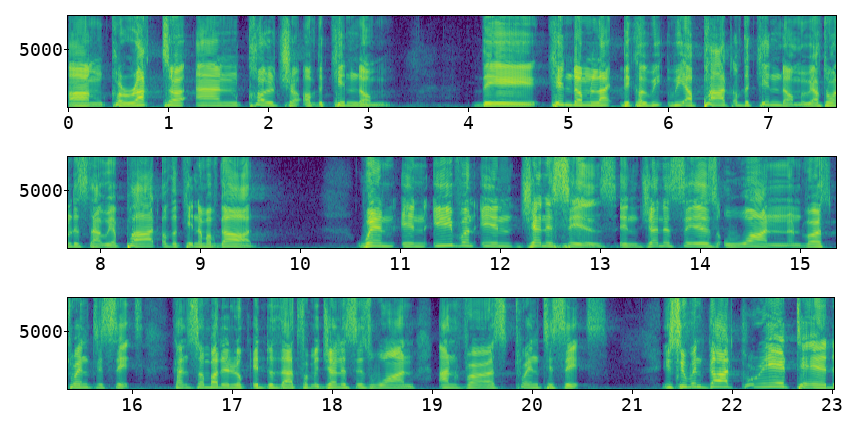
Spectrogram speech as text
um, character and culture of the kingdom. The kingdom, like because we, we are part of the kingdom. We have to understand we are part of the kingdom of God. When in even in Genesis, in Genesis 1 and verse 26, can somebody look into that for me? Genesis 1 and verse 26. You see, when God created,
